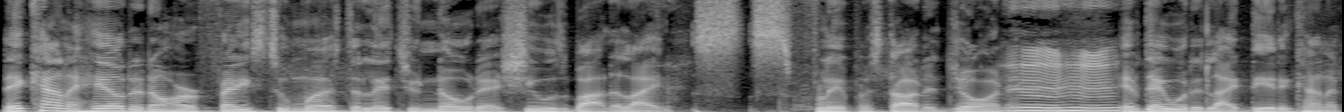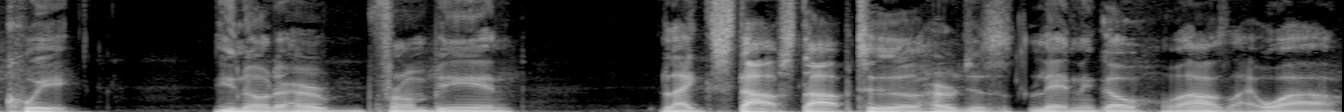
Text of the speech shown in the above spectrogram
They kind of held it on her face too much to let you know that she was about to like s- flip and start enjoying it. If they would have like did it kind of quick, you know, to her from being like stop stop to her just letting it go. Well, I was like, wow.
